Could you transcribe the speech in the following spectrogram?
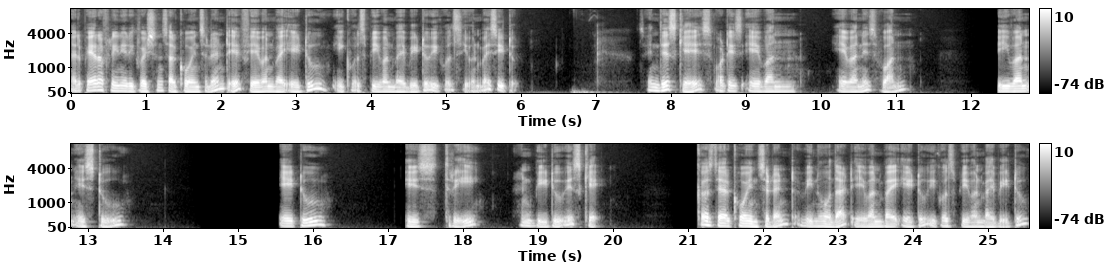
A pair of linear equations are coincident if a1 by a2 equals b1 by b2 equals c1 by c2. So in this case, what is a1 a1 is 1, b1 is 2, a2 is 3, and b2 is k. Because they are coincident, we know that a1 by a2 equals b1 by b2,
